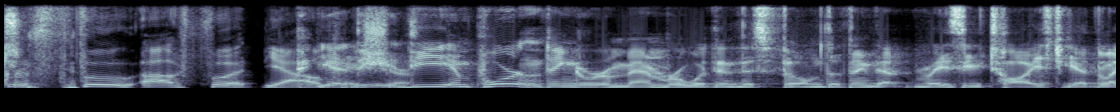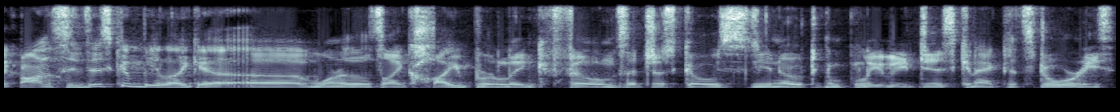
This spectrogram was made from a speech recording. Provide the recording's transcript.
the fucking foot. Uh, foot. Yeah. Okay. yeah, the, sure. the important thing to remember within this film, the thing that basically ties together, like honestly, this could be like a, a one of those like hyperlink films that just goes, you know, to completely disconnected stories.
